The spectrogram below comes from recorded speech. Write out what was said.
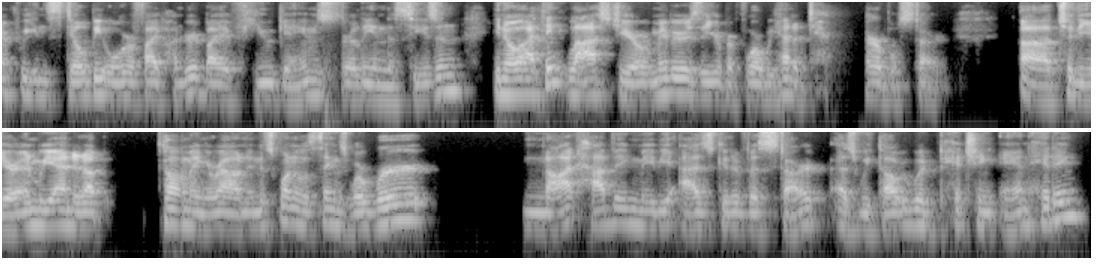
if we can still be over 500 by a few games early in the season, you know, I think last year or maybe it was the year before, we had a terrible start uh, to the year, and we ended up coming around. And it's one of those things where we're not having maybe as good of a start as we thought we would, pitching and hitting,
